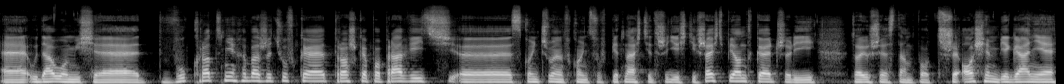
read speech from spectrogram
E, udało mi się dwukrotnie chyba życiówkę troszkę poprawić, skończyłem w końcu w 15.36 piątkę, czyli to już jest tam po 3.8 bieganie.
